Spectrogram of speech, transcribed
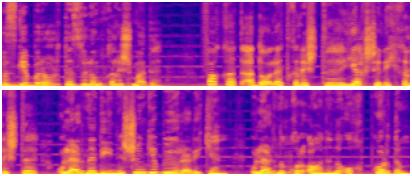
bizga birorta zulm qilishmadi faqat adolat qilishdi yaxshilik qilishdi. Ularni dini shunga buyurar ekan. Ularni qur'onini o'qib ko'rdim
